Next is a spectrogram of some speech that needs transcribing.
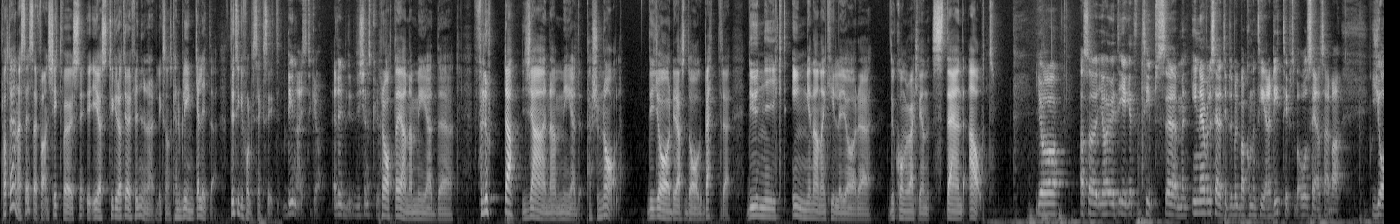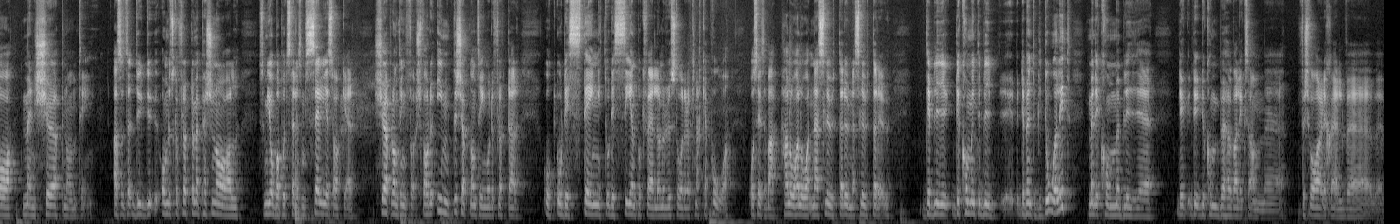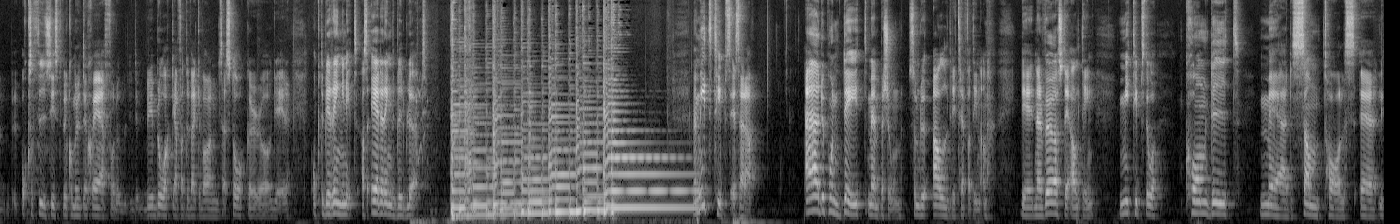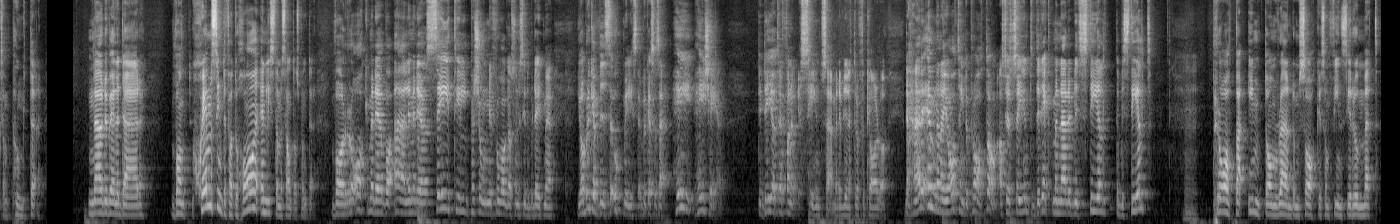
Prata gärna, säg såhär, fan shit vad jag är snygg, tycker du att jag är fin i den här liksom, så kan du blinka lite? Det tycker folk är sexigt. Det är nice tycker jag. Eller det- det känns kul. Prata gärna med, eh, flirta gärna med personal. Det gör deras dag bättre. Det är unikt, ingen annan kille gör det. Du kommer verkligen stand out. Ja, alltså jag har ju ett eget tips, eh, men innan jag vill säga det tipset vill jag bara kommentera ditt tips och säga så här bara. Ja, men köp någonting. Alltså du, du, om du ska flirta med personal som jobbar på ett ställe som säljer saker. Köp någonting först. För har du inte köpt någonting och du flörtar och, och det är stängt och det är sent på kvällen och du står där och knackar på och säger så bara hallå hallå, när slutar du, när slutar du? Det blir, det kommer inte bli, det behöver inte bli dåligt, men det kommer bli, eh, det, det, du kommer behöva liksom eh, försvara dig själv eh, också fysiskt för det kommer ut en chef och du- blir bråka för att du verkar vara en så här stalker och grejer. Och det blir regnigt. Alltså är det regnigt blir det blöt. Men mitt tips är så här. Är du på en dejt med en person som du aldrig träffat innan. Det är nervöst, det är allting. Mitt tips då, kom dit med samtalspunkter. eh, liksom punkter. När du väl är där, var, skäms inte för att du har en lista med samtalspunkter. Var rak med det, var ärlig med det. Säg till personen i fråga som du sitter på dejt med. Jag brukar visa upp min lista. Jag brukar säga så här, hej, hej tjejen. Det är det jag träffar nu. Jag säger inte så här, men det blir lättare att förklara då. Det här är ämnena jag har tänkt att prata om. Alltså jag säger ju inte direkt, men när det blir stelt, det blir stelt. Prata inte om random saker som finns i rummet.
